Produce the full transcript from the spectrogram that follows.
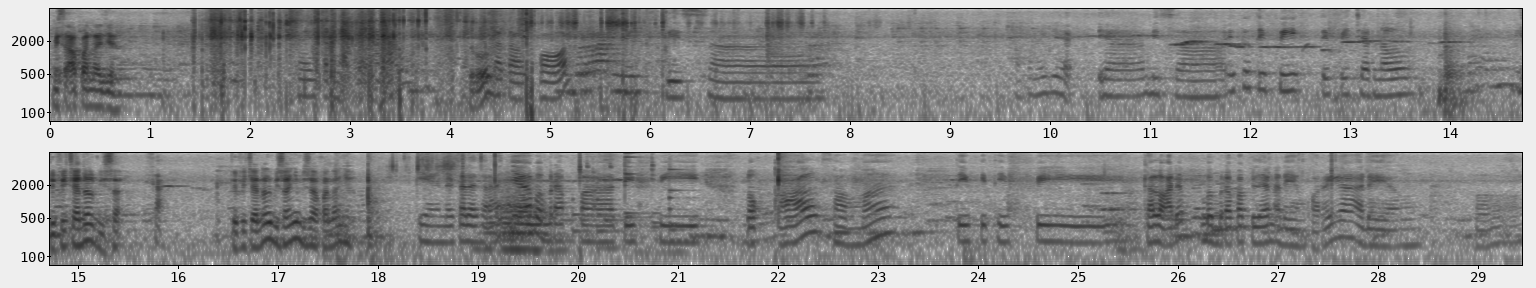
Bisa apa aja? Bisa internet. Terus? Bisa telepon. Bisa apa lagi ya? Ya bisa itu TV TV channel TV channel bisa. Bisa. TV channel bisanya bisa apa aja ya dasar-dasar aja beberapa TV lokal sama TV-TV kalau ada beberapa pilihan ada yang Korea ada yang eh,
